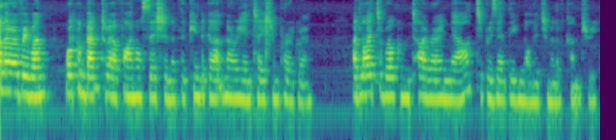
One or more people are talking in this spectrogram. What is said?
Hello everyone, welcome back to our final session of the Kindergarten Orientation Program. I'd like to welcome Tyrone now to present the Acknowledgement of Country.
